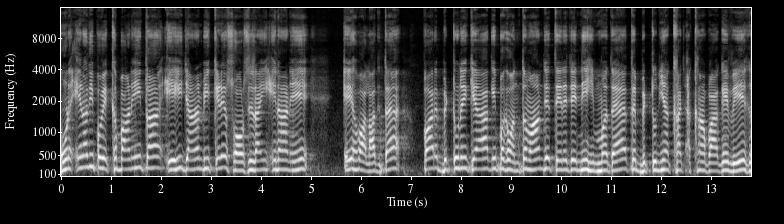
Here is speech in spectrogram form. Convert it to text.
ਹੁਣ ਇਹਨਾਂ ਦੀ ਭਵਿੱਖਬਾਣੀ ਤਾਂ ਇਹੀ ਜਾਣਨ ਵੀ ਕਿਹੜੇ ਸੋਰਸਿਸ ਰਾਹੀਂ ਇਹਨਾਂ ਨੇ ਇਹ ਹਵਾਲਾ ਦਿੱਤਾ ਪਰ ਬਿੱਟੂ ਨੇ ਕਿਹਾ ਕਿ ਭਗਵੰਤ ਮਾਨ ਜੇ ਤੇਰੇ 'ਚ ਇੰਨੀ ਹਿੰਮਤ ਹੈ ਤੇ ਬਿੱਟੂ ਦੀਆਂ ਅੱਖਾਂ 'ਚ ਅੱਖਾਂ ਪਾ ਕੇ ਵੇਖ।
